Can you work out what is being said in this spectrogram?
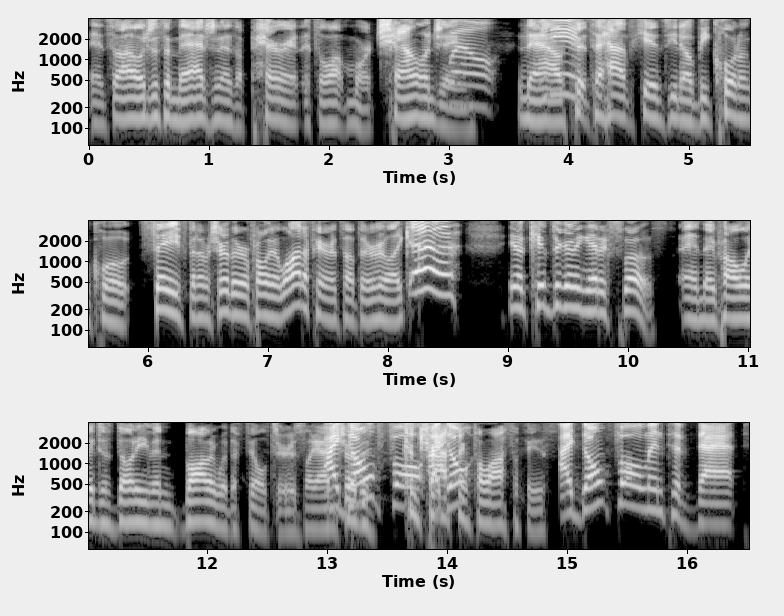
And so I would just imagine as a parent, it's a lot more challenging Well, now to, to have kids, you know, be quote unquote safe. But I'm sure there are probably a lot of parents out there who are like, ah, you know, kids are going to get exposed, and they probably just don't even bother with the filters. Like I'm I sure don't there's fall- I contrasting don't- philosophies. I don't fall into that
